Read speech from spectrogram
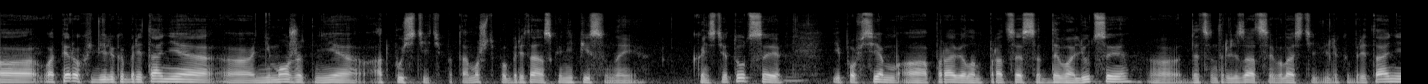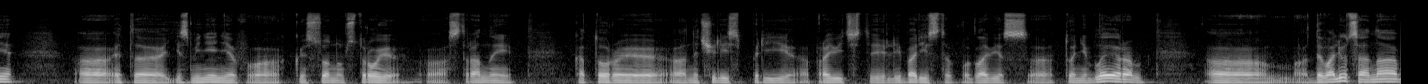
А, во-первых, Великобритания а, не может не отпустить, потому что по британской неписанной конституции и по всем а, правилам процесса деволюции, децентрализации власти в Великобритании, это изменения в конституционном строе страны которые э, начались при правительстве лейбористов во главе с э, Тони Блэером, э, деволюция, она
